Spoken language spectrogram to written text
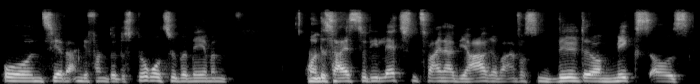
und sie hat angefangen, dort das Büro zu übernehmen. Und das heißt, so die letzten zweieinhalb Jahre war einfach so ein wilder Mix aus,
